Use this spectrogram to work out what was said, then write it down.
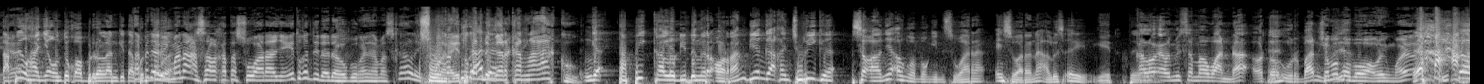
Tapi ya. hanya untuk obrolan kita Tapi berdua. dari mana asal kata suaranya itu kan tidak ada hubungannya sama sekali. Suara Memang itu kan ada. dengarkanlah aku. Enggak, tapi kalau didengar orang dia nggak akan curiga. Soalnya oh ngomongin suara, eh suaranya halus eh gitu. Kalau Elmi sama Wanda atau Urban Coba gitu ya. bawa itu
